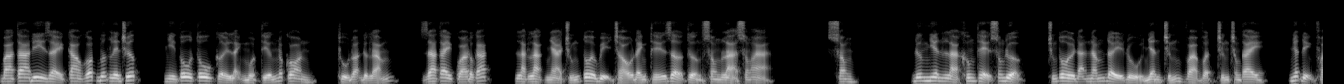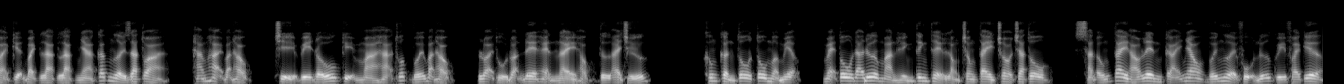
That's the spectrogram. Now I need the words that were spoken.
Bà ta đi giày cao gót bước lên trước, nhìn tô tô cười lạnh một tiếng nhóc con, thủ đoạn được lắm, ra tay quá độc ác, lạc lạc nhà chúng tôi bị cháu đánh thế giờ tưởng xong là xong à. Xong. Đương nhiên là không thể xong được, chúng tôi đã nắm đầy đủ nhân chứng và vật chứng trong tay, nhất định phải kiện bạch lạc lạc nhà các người ra tòa, hãm hại bạn học, chỉ vì đấu kỵ mà hạ thuốc với bạn học, loại thủ đoạn đê hèn này học từ ai chứ? Không cần tô tô mở miệng mẹ tô đã đưa màn hình tinh thể lỏng trong tay cho cha tô sàn ống tay háo lên cãi nhau với người phụ nữ quý phái kia.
